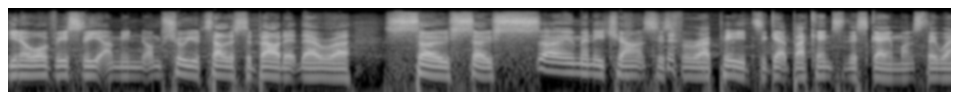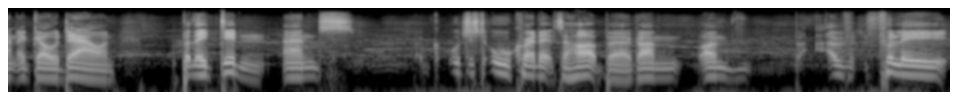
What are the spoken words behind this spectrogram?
you know, obviously, I mean, I'm sure you'll tell us about it. There were so, so, so many chances for Rapid to get back into this game once they went a goal down. But they didn't. And uh, just all credit to Hartberg. I'm, I'm fully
